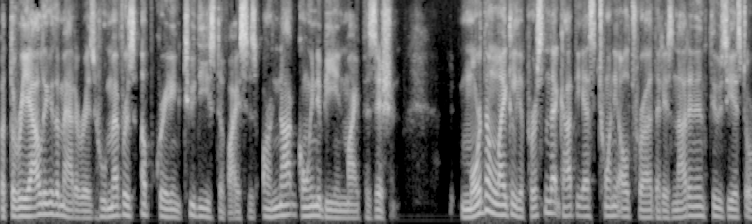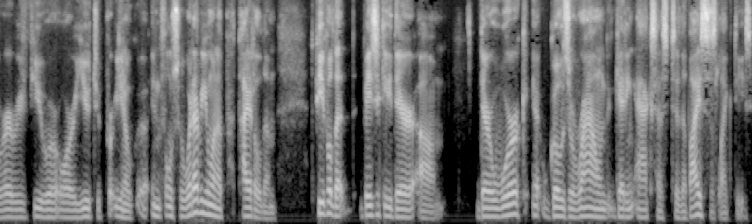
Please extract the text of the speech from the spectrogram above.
But the reality of the matter is, whomever's upgrading to these devices are not going to be in my position. More than likely, a person that got the S20 Ultra that is not an enthusiast or a reviewer or a YouTube, you know, influencer, whatever you want to title them, people that basically their um, their work goes around getting access to devices like these.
